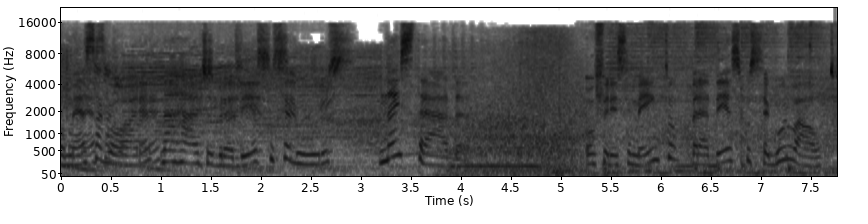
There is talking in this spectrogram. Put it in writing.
Começa agora na Rádio Bradesco Seguros, na estrada. Oferecimento Bradesco Seguro Alto.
